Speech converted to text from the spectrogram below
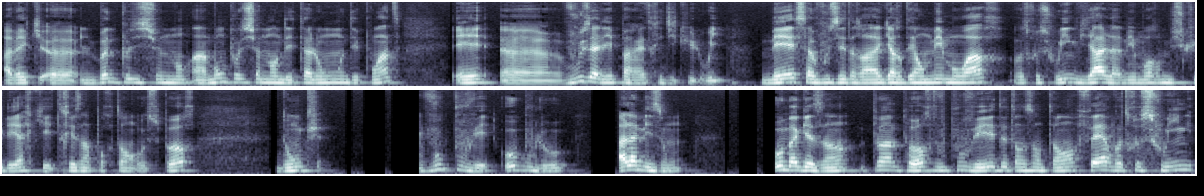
avec euh, un bon positionnement des talons, des pointes, et euh, vous allez paraître ridicule, oui. Mais ça vous aidera à garder en mémoire votre swing via la mémoire musculaire qui est très important au sport. Donc, vous pouvez au boulot, à la maison, au magasin, peu importe, vous pouvez de temps en temps faire votre swing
